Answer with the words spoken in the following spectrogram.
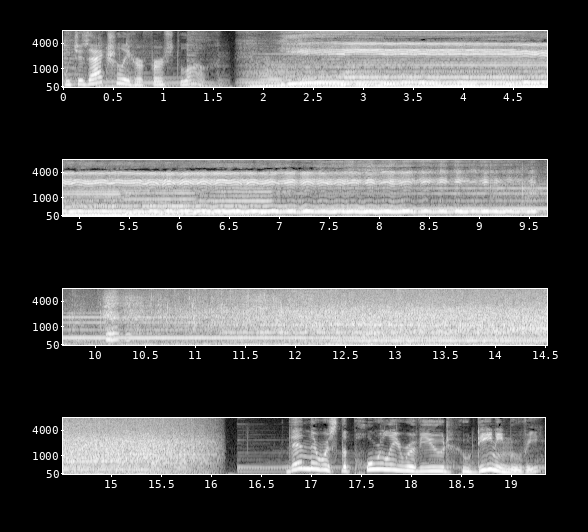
which is actually her first love. Then was the poorly reviewed Houdini movie,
